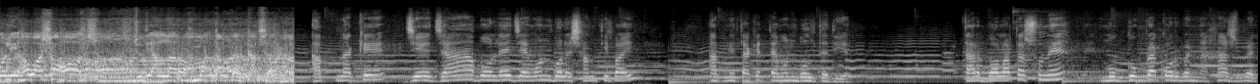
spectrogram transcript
বলি হওয়া সহজ। যদি আল্লাহর রহমতটা আপনার কাছে থাকে। আপনাকে যে যা বলে, যেমন বলে শান্তি পাই, আপনি তাকে তেমন বলতে দিয়ে তার বলাটা শুনে মুখ গুমরা করবেন না, হাসবেন,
